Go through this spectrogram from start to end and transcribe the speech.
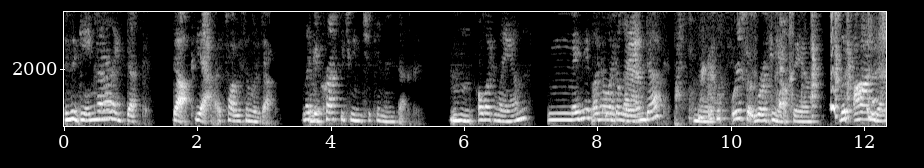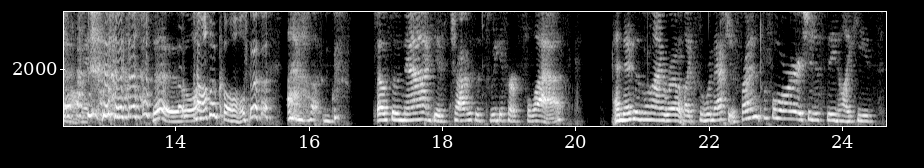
Is it game kind of like duck, duck? Yeah, it's probably similar to duck. like a cross between chicken and duck. Mm-hmm. Or like lamb. Maybe it's Like more like a that. lamb duck. No, we're just roasting out Sam. She's like I'm done on it. So I'm also cold. oh, so Nat gives Travis a swig of her flask. And this is when I wrote, like, so were they actually friends before? Or is she just seeing, like, he's.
